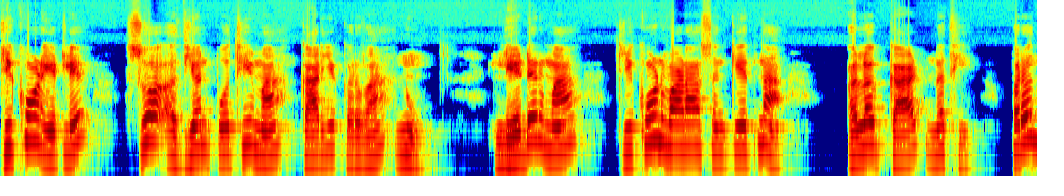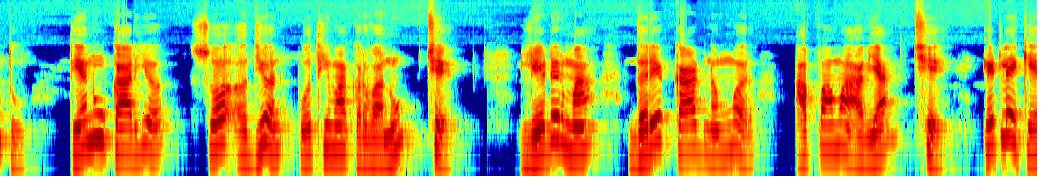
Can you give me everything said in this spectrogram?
ત્રિકોણ એટલે સ્વ અધ્યયન પોથીમાં કાર્ય કરવાનું. લેડરમાં ત્રિકોણવાળા સંકેતના અલગ કાર્ડ નથી, પરંતુ તેનું કાર્ય સ્વ અધ્યયન પોથીમાં કરવાનું છે. લેડરમાં દરેક કાર્ડ નંબર આપવામાં આવ્યા છે, એટલે કે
